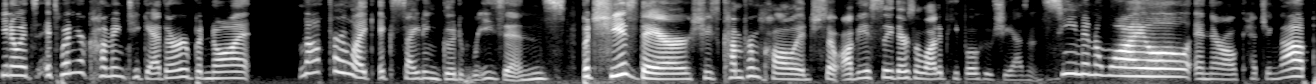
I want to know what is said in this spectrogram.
You know, it's it's when you're coming together, but not not for like exciting good reasons. But she's there. She's come from college. So obviously there's a lot of people who she hasn't seen in a while and they're all catching up.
